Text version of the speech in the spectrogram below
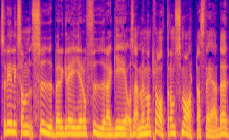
Så det är liksom cybergrejer och 4G och så här, men man pratar om smarta städer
